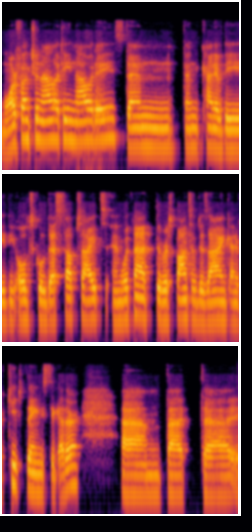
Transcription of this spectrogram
more functionality nowadays than than kind of the the old school desktop sites. And with that, the responsive design kind of keeps things together. Um, but uh,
